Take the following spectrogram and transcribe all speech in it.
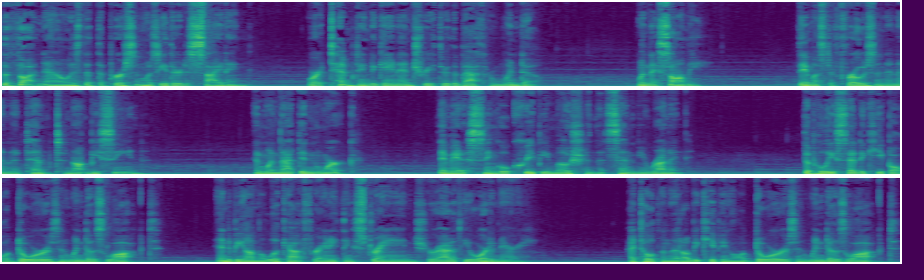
The thought now is that the person was either deciding or attempting to gain entry through the bathroom window. When they saw me, they must have frozen in an attempt to not be seen. And when that didn't work, they made a single creepy motion that sent me running. The police said to keep all doors and windows locked and to be on the lookout for anything strange or out of the ordinary. I told them that I'll be keeping all doors and windows locked,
